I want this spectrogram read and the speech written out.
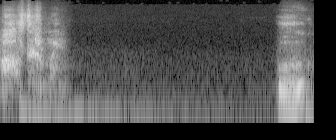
aldırmayın. Bu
